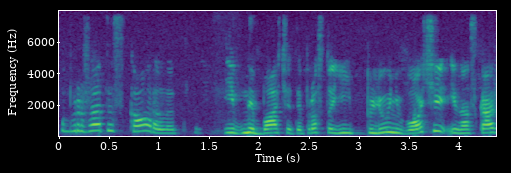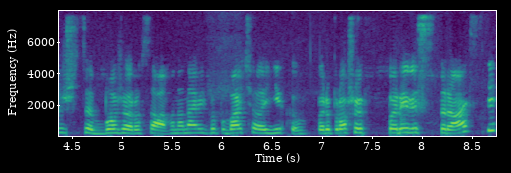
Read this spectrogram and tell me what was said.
ображати Скарлет? І не бачити, просто їй плюнь в очі, і вона скаже, що це Божа роса. Вона навіть би побачила їх, перепрошую, в пориві страсті,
